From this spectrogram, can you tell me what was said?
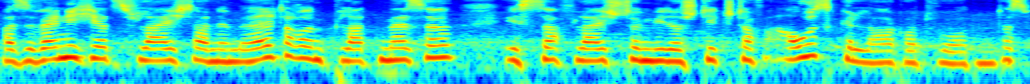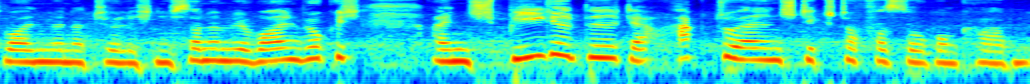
Also wenn ich jetzt vielleicht an einem älteren Blatt messe, ist da vielleicht schon wieder Stickstoff ausgelagert worden. Das wollen wir natürlich nicht, sondern wir wollen wirklich ein Spiegelbild der aktuellen Stickstoffversorgung haben.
